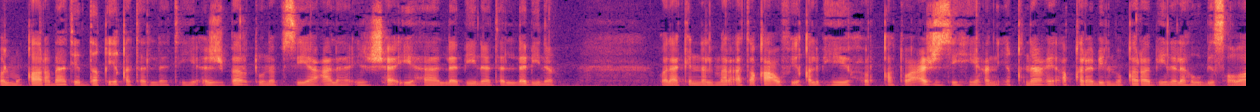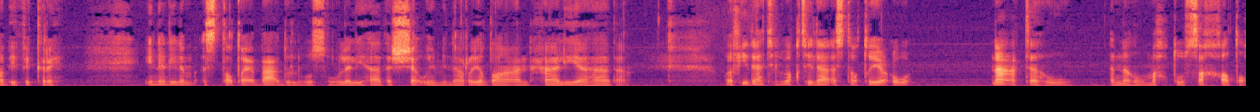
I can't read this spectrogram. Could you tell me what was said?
والمقاربات الدقيقة التي أجبرت نفسي على إنشائها لبنة لبنة. ولكن المرء تقع في قلبه حرقة عجزه عن إقناع أقرب المقربين له بصواب فكره. إنني لم أستطع بعد الوصول لهذا الشأو من الرضا عن حالي هذا. وفي ذات الوقت لا أستطيع نعته أنه محض سخط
